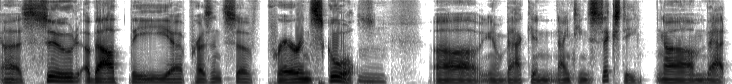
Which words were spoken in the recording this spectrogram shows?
uh, sued about the presence of prayer in schools. Mm uh, you know, back in 1960, um, that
